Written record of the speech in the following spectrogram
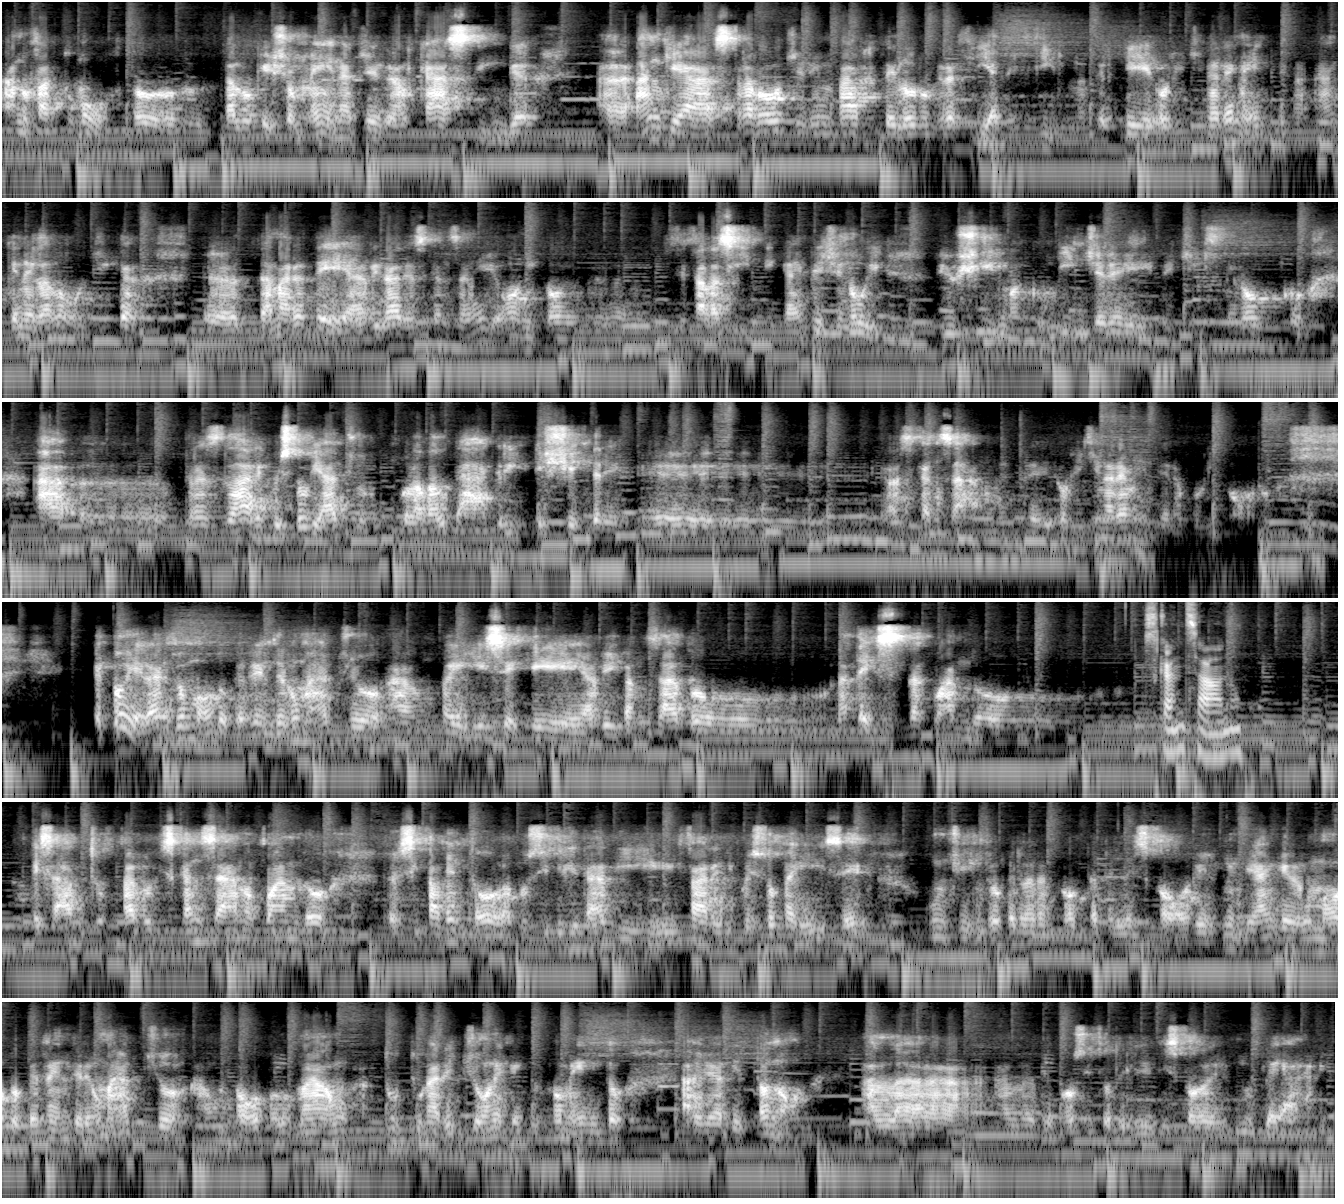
hanno fatto molto, da location manager al casting, eh, anche a stravolgere in parte l'orografia del film, perché originariamente, anche nella logica, eh, da Maratea arrivare a Scanzano Ionico eh, si fa la sindica, invece noi riuscimmo a convincere il regista Rocco a eh, traslare questo viaggio lungo la Val d'Agri e scendere eh, a Scanzano, mentre originariamente era Policoro. E poi era anche un modo per rendere omaggio a un paese che aveva alzato la testa quando... Scanzano. Esatto, parlo di Scanzano quando eh, si paventò la possibilità di fare di questo paese un centro per la raccolta delle scorie, quindi anche un modo per rendere omaggio a un popolo, ma a tutta una regione che in quel momento aveva detto no al, al deposito degli scorie nucleari.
